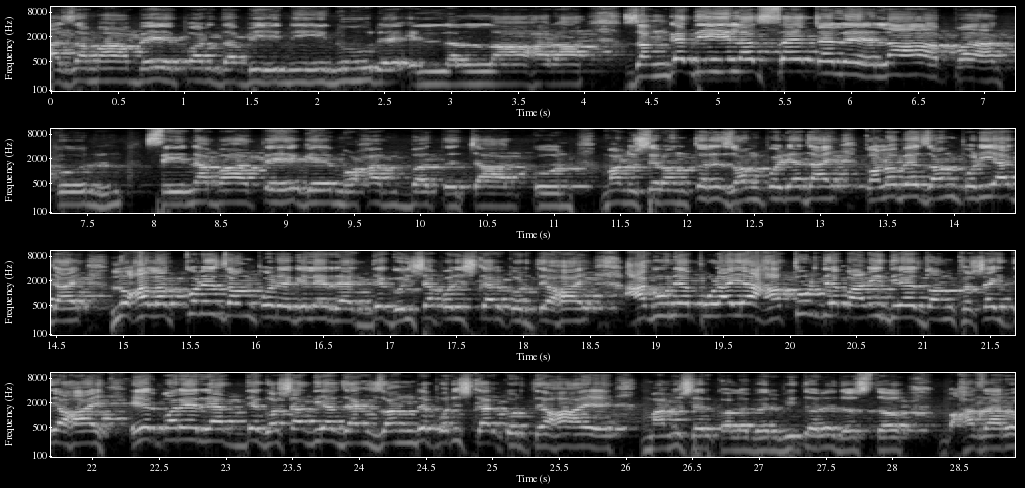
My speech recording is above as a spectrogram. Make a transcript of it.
আজমা বে পর্দা বিনি নূরে ইল্লাল্লাহরা জঙ্গ দিল সকলে লাপাকুন, সিনাবাতে গে মোহাব্বত চাকুন। মানুষের অন্তরে জং পড়িয়া যায়, কলবে জং পড়িয়া যায় লোহালক করে জং পড়ে গেলে রাজ্যে গৈসা পরিষ্কার করতে হয়। আগুনে পড়ে হাতুর দিয়ে বাড়ি দিয়ে জং খসাইতে হয়। এরপরে রাত দিয়ে ঘষা দিয়ে পরিষ্কার করতে হয়। মানুষের কলবের ভিতরে দোস্ত, হাজারো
